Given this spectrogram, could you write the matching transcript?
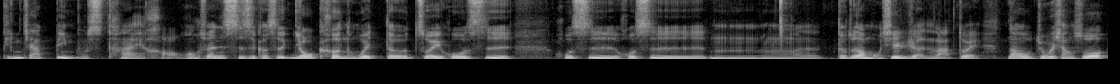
评价并不是太好哦，虽然是事实，可是有可能会得罪或是或是或是嗯得罪到某些人啦。对，那我就会想说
